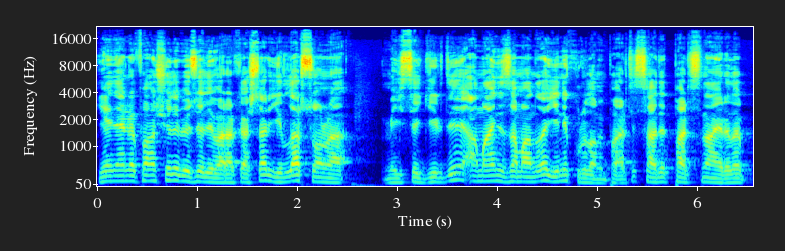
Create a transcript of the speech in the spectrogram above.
Yeniden Refah'ın şöyle bir özelliği var arkadaşlar. Yıllar sonra meclise girdi ama aynı zamanda da yeni kurulan bir parti. Saadet Partisi'ne ayrılıp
